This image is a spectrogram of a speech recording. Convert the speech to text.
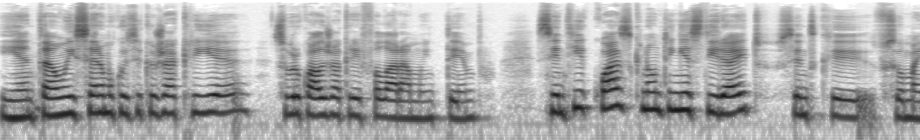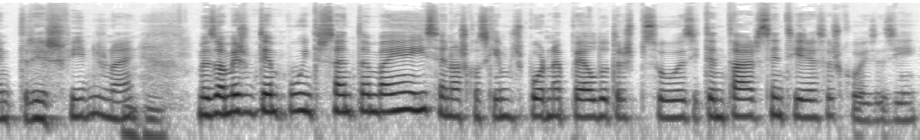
E então isso era uma coisa que eu já queria, sobre a qual eu já queria falar há muito tempo. Sentia quase que não tinha esse direito, sendo que sou mãe de três filhos, não é? Mas ao mesmo tempo o interessante também é isso, é nós conseguirmos pôr na pele de outras pessoas e tentar sentir essas coisas. E,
